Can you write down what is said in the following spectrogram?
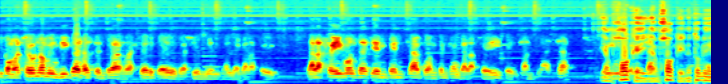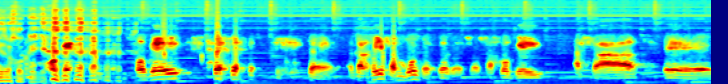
i com el seu nom indica, és el Centre de Recerca i Educació Ambiental de Calafell. Calafell, molta gent pensa, quan pensa en Calafell, pensa en platja. I amb hockey, i amb hockey, no t'oblidis del hockey. Hockey. a Calafell es fan moltes coses. Es fa hockey, es fa eh,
